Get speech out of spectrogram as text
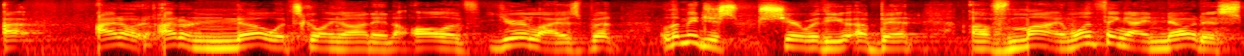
I don't, I don't know what's going on in all of your lives, but let me just share with you a bit of mine. One thing I notice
